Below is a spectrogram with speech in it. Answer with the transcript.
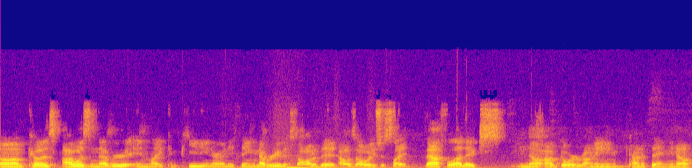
Um, cause I was never in like competing or anything, never even thought of it. I was always just like the athletics, you know, outdoor running kind of thing, you know.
